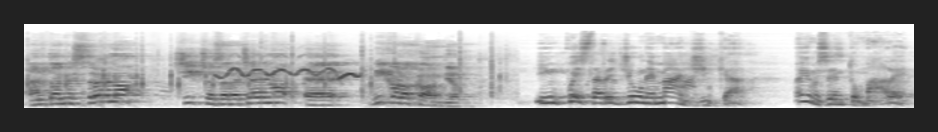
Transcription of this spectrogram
Antonio Strano, Ciccio Saraceno e Nicolo Cordio. in questa regione magica, ma io mi sento male,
